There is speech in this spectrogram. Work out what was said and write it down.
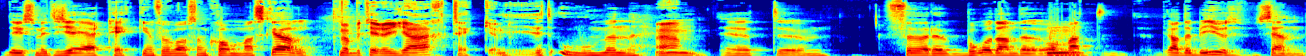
det är ju som ett järtecken för vad som komma skall. Vad betyder järtecken? Ett omen. Mm. Ett um, förebådande om att, ja det blir ju sen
